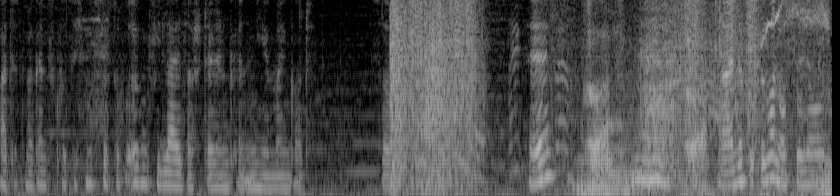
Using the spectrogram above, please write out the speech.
Wartet mal ganz kurz, ich muss das doch irgendwie leiser stellen können hier, mein Gott. So. Hä? Nein, das ist immer noch so laut.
